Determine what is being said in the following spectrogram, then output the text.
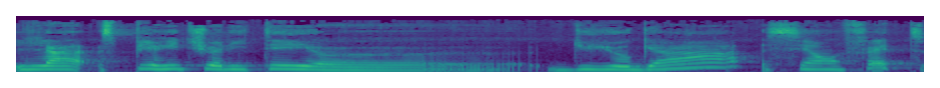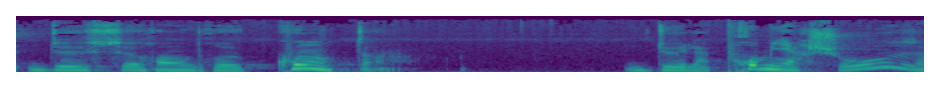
La spiritualité euh, du yoga, c'est en fait de se rendre compte de la première chose,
